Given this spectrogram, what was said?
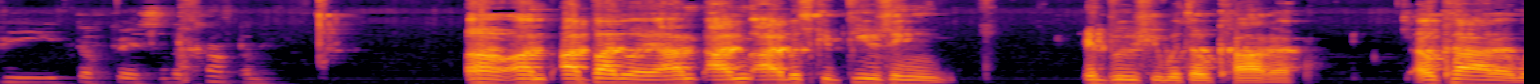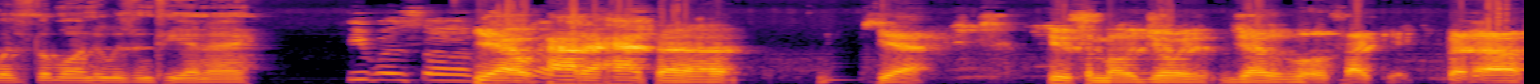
be the face of the company? Oh, I'm, I, by the way, I'm, I'm I was confusing Ibushi with Okada. Okada was the one who was in TNA. He was. Uh, Yeah. Okada had the. Yeah, he was Samoa Joe, Joe's little psychic, but uh,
